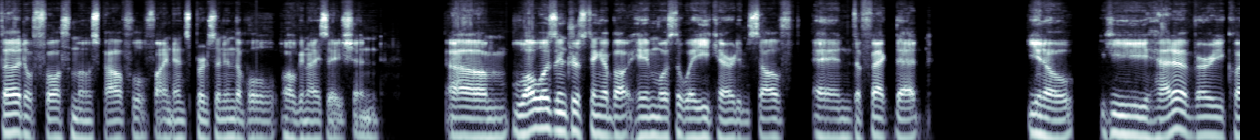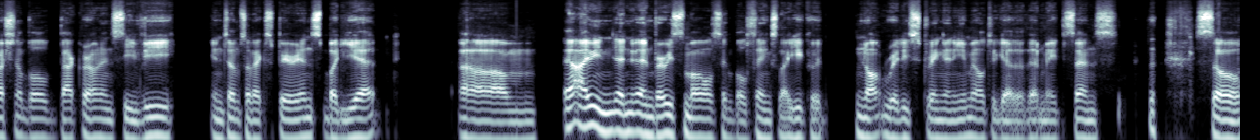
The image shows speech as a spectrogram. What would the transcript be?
third or fourth most powerful finance person in the whole organization. Um, what was interesting about him was the way he carried himself and the fact that, you know, he had a very questionable background and CV in terms of experience, but yet, um, I mean, and, and very small, simple things like he could not really string an email together that made sense. so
